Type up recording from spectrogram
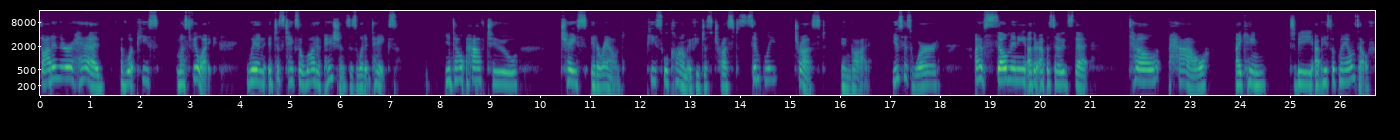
thought in their head of what peace must feel like when it just takes a lot of patience, is what it takes. You don't have to chase it around. Peace will come if you just trust, simply trust in God. Use His Word. I have so many other episodes that tell how I came to be at peace with my own self.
